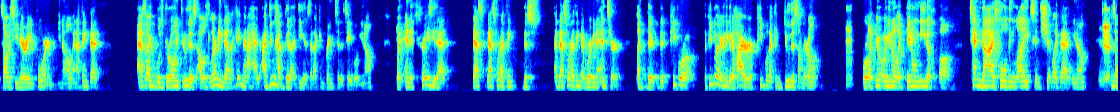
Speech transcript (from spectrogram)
is obviously very important, you know. And I think that as I was growing through this, I was learning that, like, hey, man, I had I do have good ideas that I can bring to the table, you know. But and it's crazy that that's that's what I think this that's what I think that we're gonna enter. Like the, the people are, the people that are gonna get hired are people that can do this on their own Hmm. or like or you know like they don't need a, a 10 guys holding lights and shit like that you know Yeah. because I,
